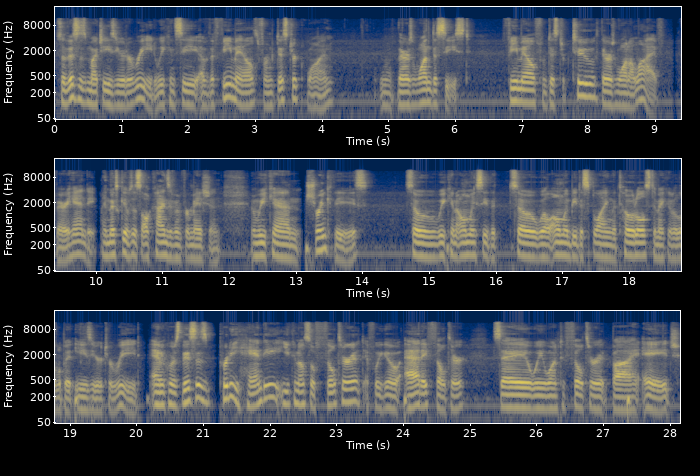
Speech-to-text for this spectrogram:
So this is much easier to read. We can see of the females from District 1, there's one deceased. Female from District 2, there's one alive. Very handy. And this gives us all kinds of information. And we can shrink these so we can only see the so we'll only be displaying the totals to make it a little bit easier to read and of course this is pretty handy you can also filter it if we go add a filter say we want to filter it by age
